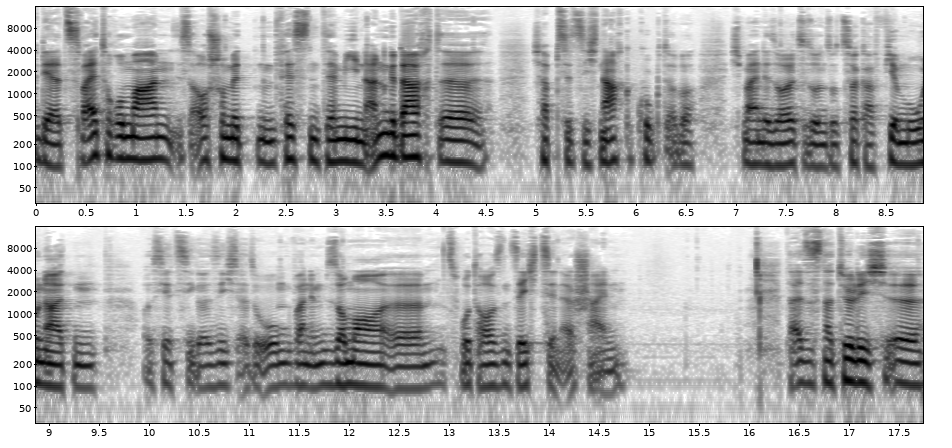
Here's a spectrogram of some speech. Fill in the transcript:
der zweite Roman ist auch schon mit einem festen Termin angedacht. Äh, ich habe es jetzt nicht nachgeguckt, aber ich meine, der sollte so in so circa vier Monaten aus jetziger Sicht, also irgendwann im Sommer 2016 äh, erscheinen. Da ist es natürlich äh,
